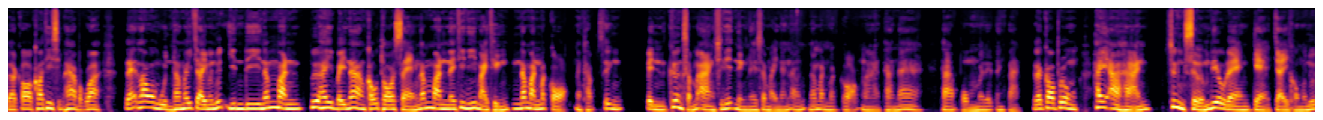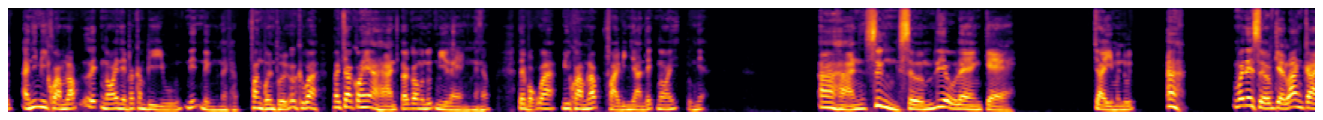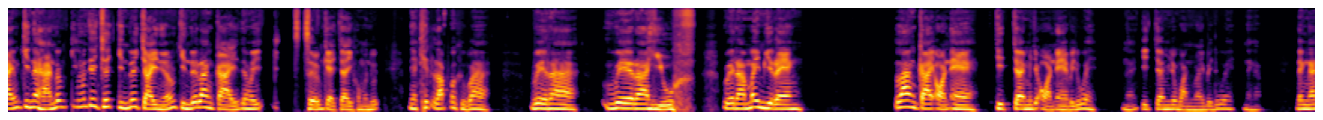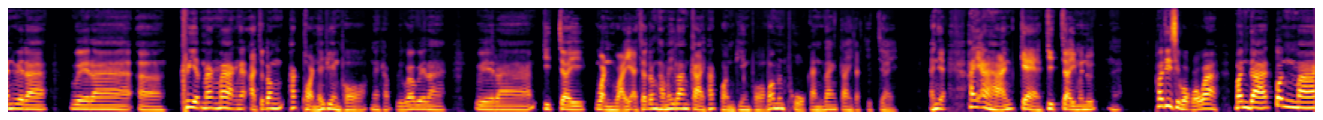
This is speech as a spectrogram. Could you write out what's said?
แล้วก็ข้อที่ 15 บอกว่า และเล้าองุ่นทำให้ใจมนุษย์ยินดีน้ำมัน เพื่อให้ใบหน้าของเขาทอแสงน้ำมันในที่นี้หมายถึงน้ำมันมะกอกนะครับ ซึ่ง เป็นเครื่องสำอางชนิดหนึ่งในสมัยนั้นเอาน้ำมันมะกอกมาทาหน้าทาผมอะไรต่างๆ แล้วก็พระองค์ให้อาหารซึ่งเสริมเรี่ยวแรงแก่ใจของมนุษย์ อันนี้มีความลับเล็กน้อยในพระคัมภีร์อยู่นิดหนึ่งนะครับ ฟังเพลินๆก็คือว่าพระเจ้าก็ให้อาหารแล้วก็มนุษย์มีแรงนะครับ แต่บอกว่ามีความลับฝ่ายวิญญาณเล็กน้อยตรงเนี้ยอาหารซึ่งเสริมเรี่ยวแรงแก่ใจมนุษย์อะ ไม่ได้เสริมแก่ร่างกายต้องกินอาหารต้องกินไม่ได้ใช้กินด้วยใจเนี่ยต้องกินด้วยร่างกายทำไมเสริมแก่ใจของมนุษย์ เนี่ยเคล็ดลับก็คือว่า เวลาเวลาหิว เวลาไม่มีแรง ร่างกายอ่อนแอ จิตใจมันจะอ่อนแอไปด้วยนะจิตใจมันจะหวั่นไหวไปด้วยนะครับ ดังนั้นเวลาเวลาเอ่อเครียดมากๆเนี่ยอาจจะต้องพักผ่อนให้เพียงพอนะครับ หรือว่าเวลา เวลาจิตใจหวั่นไหว อาจจะต้องทำให้ร่างกายพักผ่อนเพียงพอเพราะมันผูกกันร่างกายกับจิตใจ อันเนี้ยให้อาหารแก่จิตใจมนุษย์นะข้อที่ 16 บอกว่า บรรดาต้นไม้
